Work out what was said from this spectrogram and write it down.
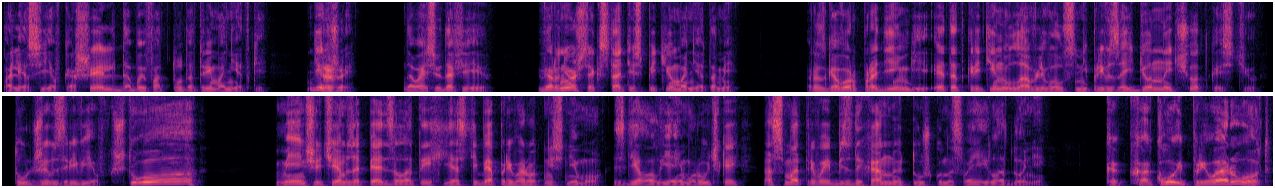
Полез я в кошель, добыв оттуда три монетки. «Держи. Давай сюда фею. Вернешься, кстати, с пятью монетами». Разговор про деньги этот кретин улавливал с непревзойденной четкостью, тут же взревев. «Что?» «Меньше, чем за пять золотых я с тебя приворот не сниму», — сделал я ему ручкой, осматривая бездыханную тушку на своей ладони. «Как «Какой приворот?»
